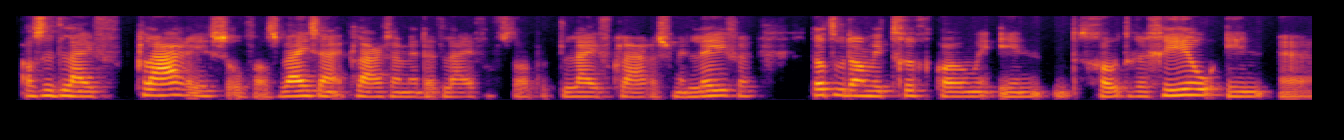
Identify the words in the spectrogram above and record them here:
als het lijf klaar is, of als wij zijn, klaar zijn met het lijf, of dat het lijf klaar is met leven, dat we dan weer terugkomen in het grotere geheel, in, uh,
